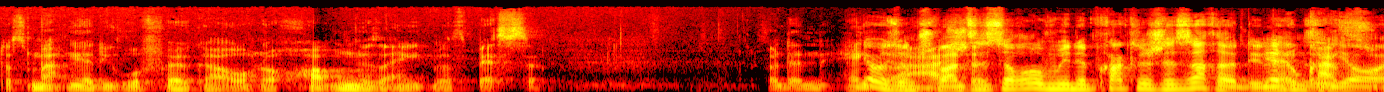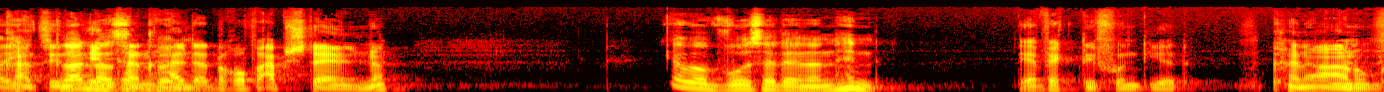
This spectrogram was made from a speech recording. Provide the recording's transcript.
Das machen ja die Urvölker auch noch. Hocken ist eigentlich nur das Beste. Und dann hängt Ja, aber so ein Schwanz ist doch irgendwie eine praktische Sache. Den ja, du kannst, ja du kannst den Hintern halt darauf abstellen, ne? Ja, aber wo ist er denn dann hin? Der wegdiffundiert. Keine Ahnung.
